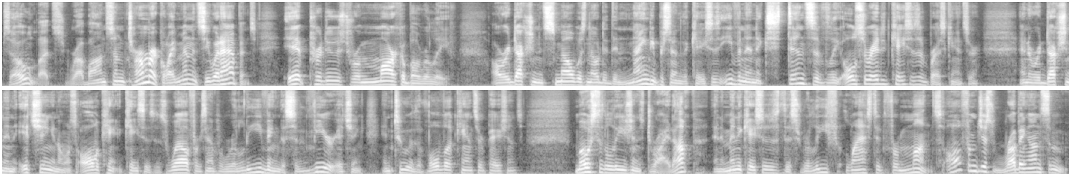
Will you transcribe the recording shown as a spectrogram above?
So let's rub on some turmeric ointment and see what happens. It produced remarkable relief. A reduction in smell was noted in 90% of the cases, even in extensively ulcerated cases of breast cancer and a reduction in itching in almost all ca cases as well, for example, relieving the severe itching in two of the vulva cancer patients. Most of the lesions dried up, and in many cases this relief lasted for months, all from just rubbing on some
